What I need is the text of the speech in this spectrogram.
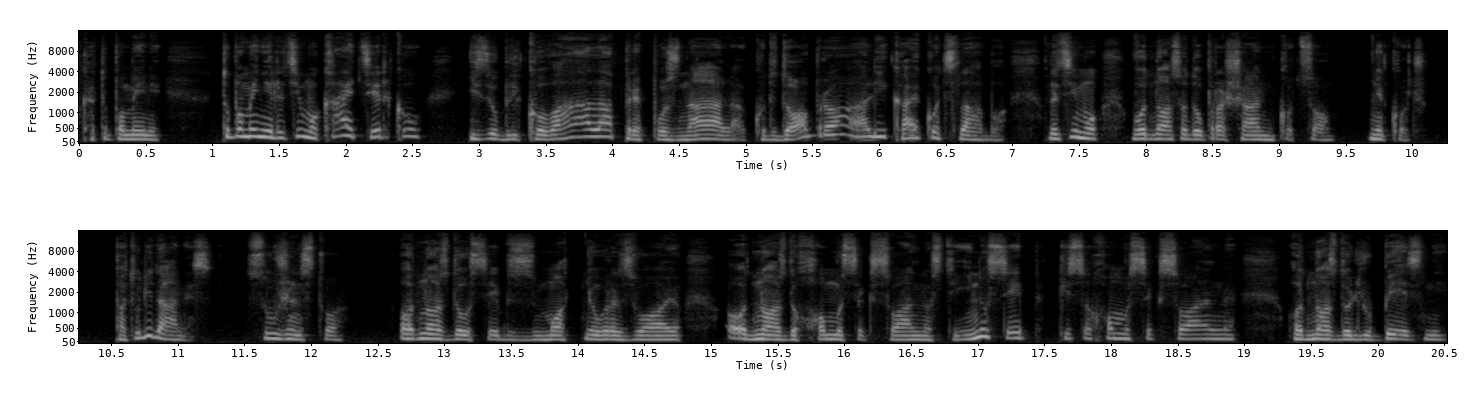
Kaj to pomeni? To pomeni, recimo, kaj je crkva izoblikovala, prepoznala kot dobro ali kaj kot slabo. Recimo v odnosu do vprašanj, kot so nekoč pa tudi danes, suženstvo, odnos do oseb z motnjo v razvoju, odnos do homoseksualnosti in oseb, ki so homoseksualne, odnos do ljubezni,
